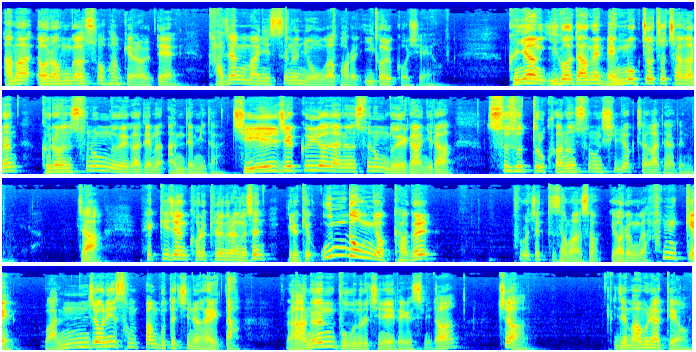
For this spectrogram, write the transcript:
아마 여러분과 수업 함께 나올 때 가장 많이 쓰는 용어가 바로 이걸 것이에요. 그냥 이거 다음에 맹목적 쫓아가는 그런 수능 노예가 되면 안 됩니다. 질질 끌려다니는 수능 노예가 아니라 수수 뚫고 하는 수능 실력자가 돼야 됩니다. 자, 획기적인 커리큘럼이라는 것은 이렇게 운동 역학을 프로젝트 삼아서 여러분과 함께 완전히 선빵부터 진행하겠다라는 부분으로 진행이 되겠습니다. 자, 이제 마무리할게요.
